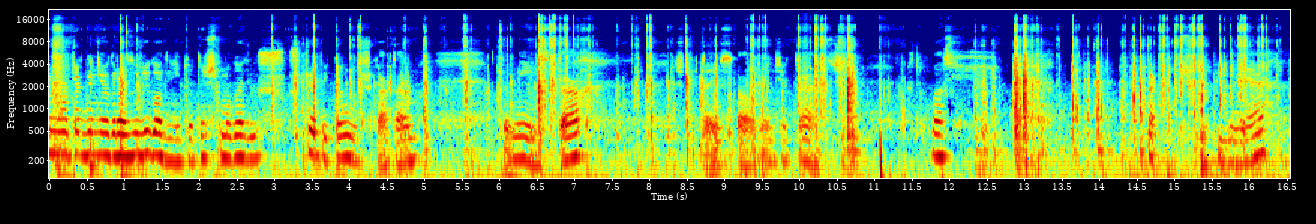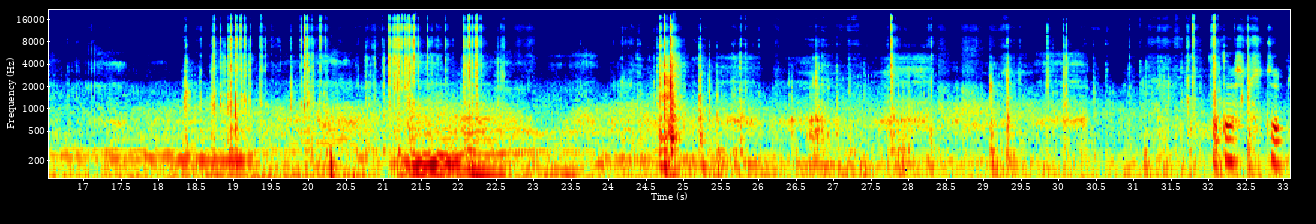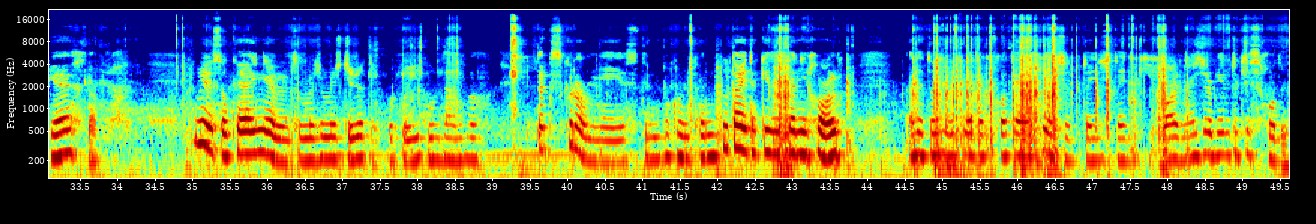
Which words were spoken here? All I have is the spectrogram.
no tak będzie od razu wygodniej. To też mogę już przyczepić te łóżka tam, te miejsca. Czy Tutaj jest, o, będzie tak. A tu właśnie tak przyczepimy je. To też przyczepię. Dobra. Tu jest ok, nie wiem co możemy jeszcze do tych pokoików dać, bo tak skromnie jest z tymi pokoikami. Tutaj taki zostanie hol, ale to zwykle tak w hotelach jest, że tutaj zostaje taki hol. No i zrobiłem takie schody.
